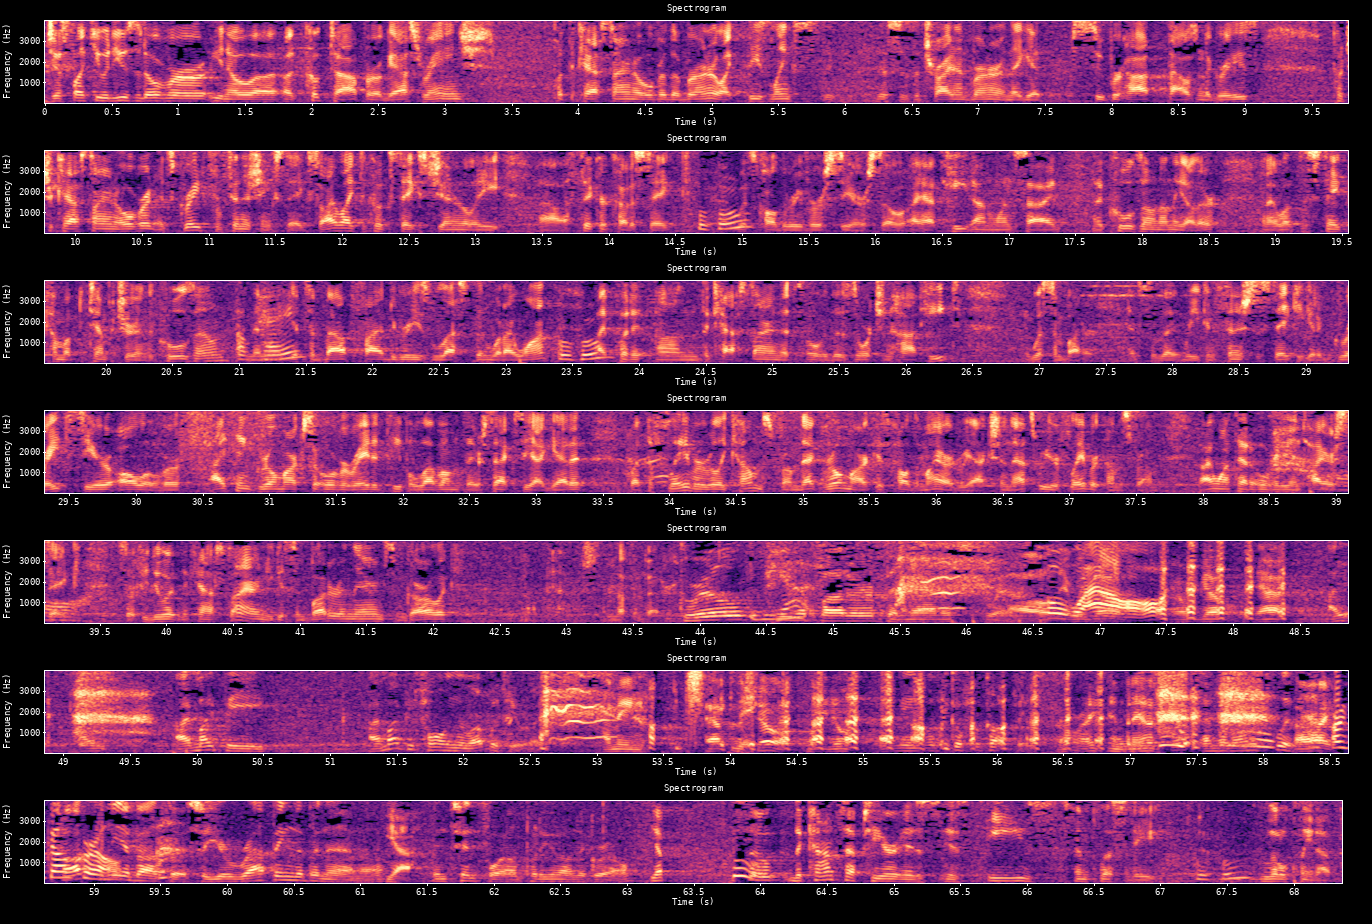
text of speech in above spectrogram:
just like you would use it over, you know, a, a cooktop or a gas range. Put the cast iron over the burner. Like these Lynx, this is the Trident burner, and they get super hot, thousand degrees. Put your cast iron over it. It's great for finishing steaks. So I like to cook steaks generally uh, a thicker cut of steak, Mm-hmm. what's called the reverse sear. So I have heat on one side and a cool zone on the other, and I let the steak come up to temperature in the cool zone. Okay. And then when it gets about five degrees less than what I want, Mm-hmm. I put it on the cast iron that's over the Zorchin hot heat with some butter. And so that when you can finish the steak, you get a great sear all over. I think grill marks are overrated. People love them. They're sexy. I get it. But the flavor really comes from that grill mark is called the Maillard reaction. That's where your flavor comes from. And I want that over the entire steak. Oh. So if you do it in the cast iron, you get some butter in there and some garlic. Oh nothing better. grilled peanut Yes. butter banana splits. Oh, there we oh, wow. go. There we go. Yeah. I, I, I might be, I might be falling in love with you right now. I mean, after the show, what are you doing? I mean, let's go for coffee. All right. And banana splits? And banana splits. All right. Or go Talk grill. to me about this. So you're wrapping the banana Yeah. in tinfoil and putting it on the grill. Yep. So the concept here is is ease, simplicity, mm-hmm. little cleanup.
